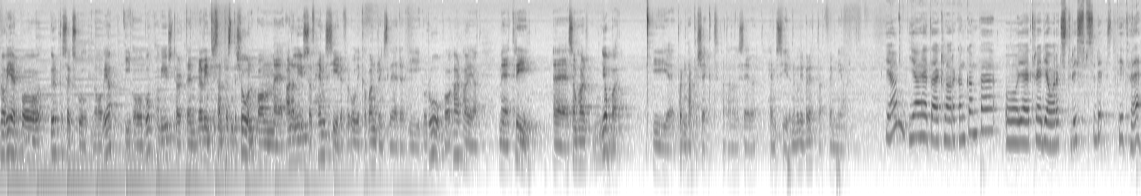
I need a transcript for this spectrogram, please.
Nå, vi är på Yrkeshögskolan Novia i Åbo och vi har just hört en väldigt intressant presentation om eh, analys av hemsidor för olika vandringsleder i Europa och här har jag med tre eh, som har jobbat i, eh, på den här projektet att analysera hemsidor. Nu vill ni berätta vem ni är. Ja, jag heter Klara Kankampää och jag är tredje årets turismstude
